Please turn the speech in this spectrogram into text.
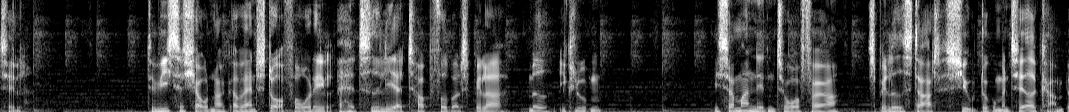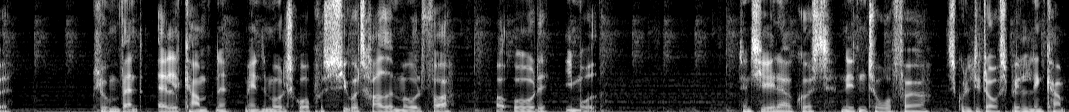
til. Det viste sig sjovt nok at være en stor fordel at have tidligere topfodboldspillere med i klubben. I sommeren 1942 spillede Start syv dokumenterede kampe. Klubben vandt alle kampene med en målscore på 37 mål for og 8 imod. Den 6. august 1942 skulle de dog spille en kamp,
